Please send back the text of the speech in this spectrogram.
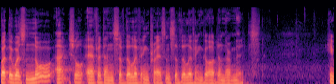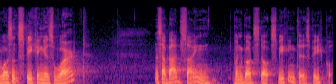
but there was no actual evidence of the living presence of the living God in their midst. He wasn't speaking his word. It's a bad sign when God stops speaking to his people.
